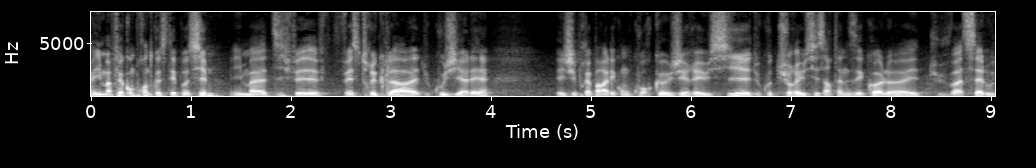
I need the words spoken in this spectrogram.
Il m'a fait comprendre que c'était possible. Il m'a dit fais, ce truc-là. Et du coup, j'y allais. Et j'ai préparé les concours que j'ai réussi. Et du coup, tu réussis certaines écoles euh, et tu vas à celle où,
